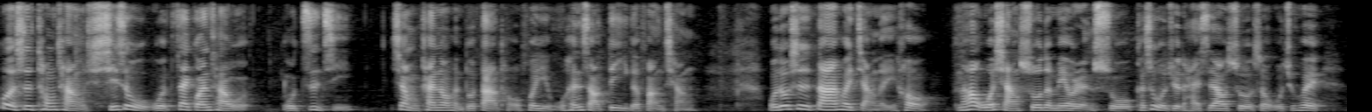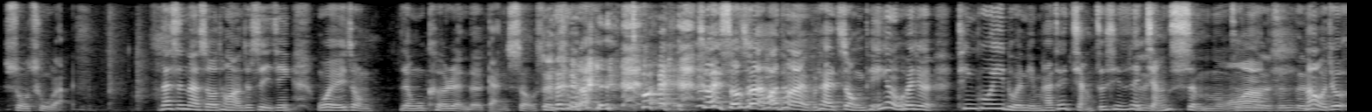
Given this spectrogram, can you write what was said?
或者是通常，其实我我在观察我我自己，像我们看到很多大头会议，我很少第一个放枪，我都是大家会讲了以后，然后我想说的没有人说，可是我觉得还是要说的时候，我就会说出来。但是那时候通常就是已经我有一种忍无可忍的感受，所以出来对，所以说出来的话通常也不太中听，因为我会觉得听过一轮，你们还在讲这些是在讲什么啊？真的真的。然后我就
